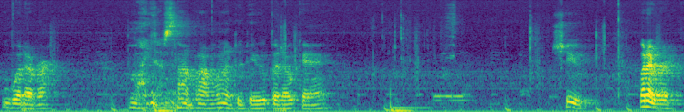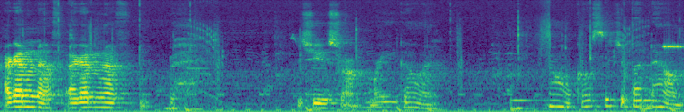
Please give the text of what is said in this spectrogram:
whatever. I'm like, that's not what I wanted to do, but okay. Shoot. Whatever. I got enough. I got enough choose from. Where are you going? No, go sit your butt down.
